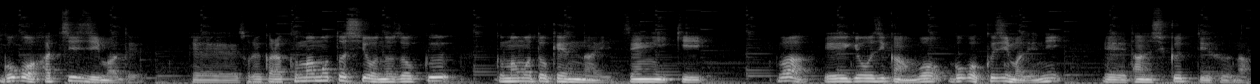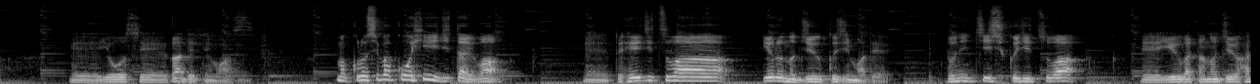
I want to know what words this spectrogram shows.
午後8時まで、えーそれから熊本市を除く熊本県内全域は営業時間を午後9時までに、えー短縮っていう風な、えー要請が出てます。まあ、黒芝コーヒー自体は、えー、と平日は夜の19時まで土日祝日は、えー夕方の18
